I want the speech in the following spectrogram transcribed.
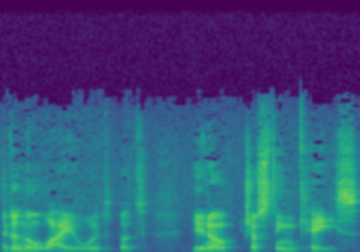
I don't know why you would, but you know, just in case.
